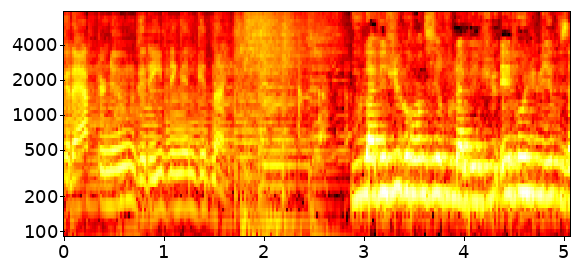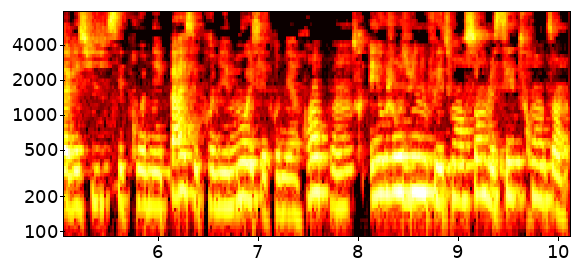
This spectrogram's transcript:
good afternoon, good evening, and good night. Vous l'avez vu grandir, vous l'avez vu évoluer, vous avez suivi ses premiers pas, ses premiers mots et ses premières rencontres, et aujourd'hui nous fêtons ensemble ses 30 ans.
